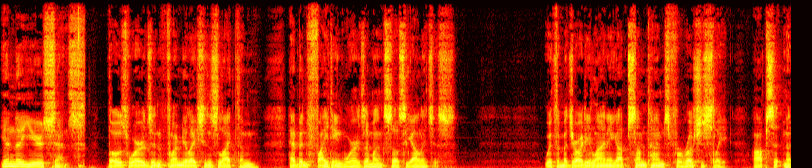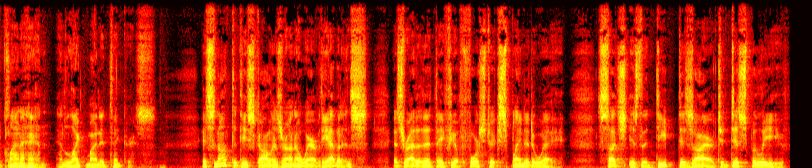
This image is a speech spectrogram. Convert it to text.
In the years since, those words and formulations like them have been fighting words among sociologists with the majority lining up sometimes ferociously opposite McLanahan and like minded thinkers. It's not that these scholars are unaware of the evidence, it's rather that they feel forced to explain it away. Such is the deep desire to disbelieve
